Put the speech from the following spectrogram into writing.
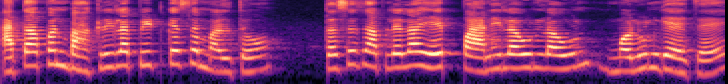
आता आपण भाकरीला पीठ कसं मळतो तसंच आपल्याला हे पाणी लावून लावून मळून घ्यायचं आहे.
